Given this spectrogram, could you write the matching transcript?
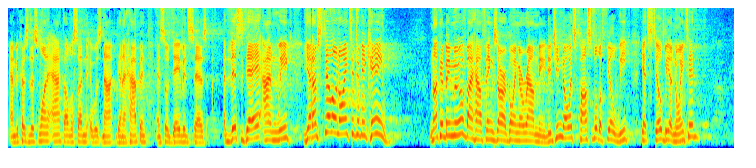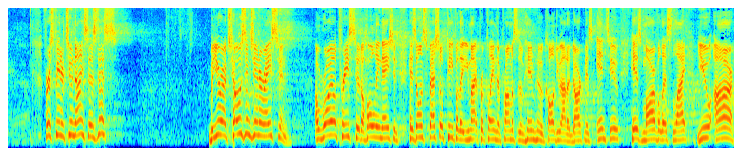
And because of this one act, all of a sudden it was not going to happen. And so David says, This day I'm weak, yet I'm still anointed to be king. I'm not going to be moved by how things are going around me. Did you know it's possible to feel weak yet still be anointed? 1 Peter 2 9 says this But you're a chosen generation, a royal priesthood, a holy nation, his own special people, that you might proclaim the promises of him who called you out of darkness into his marvelous light. You are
